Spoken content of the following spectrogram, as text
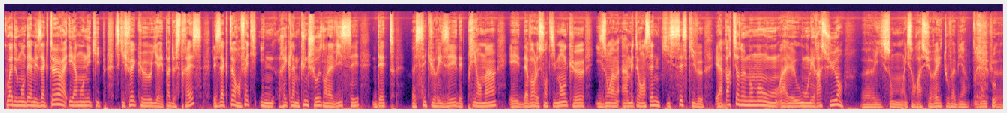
quoi demander à mes acteurs et à mon équipe. Ce qui fait qu'il n'y avait pas de stress. Les acteurs, en fait, ils ne réclament qu'une chose dans la vie, c'est d'être euh, sécurisés, d'être pris en main et d'avoir le sentiment que ils ont un, un metteur en scène qui sait ce qu'il veut. Et à partir du moment où on, euh, où on les rassure, euh, ils sont ils sont rassurés et tout va bien. Donc euh,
